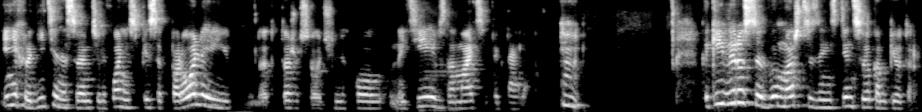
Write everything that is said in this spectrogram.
И не храните на своем телефоне список паролей, это тоже все очень легко найти, взломать и так далее. Какие вирусы вы можете занести на свой компьютер?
